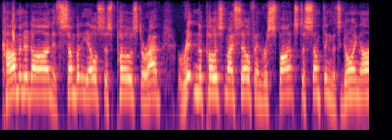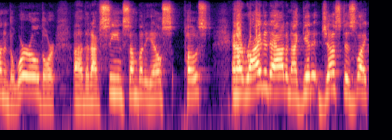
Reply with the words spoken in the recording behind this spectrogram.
commented on as somebody else's post, or I've written a post myself in response to something that's going on in the world, or uh, that I've seen somebody else post. And I write it out and I get it just as like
